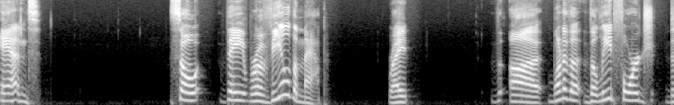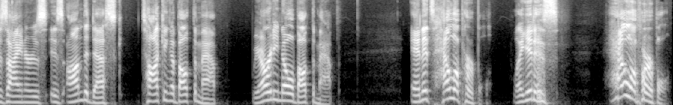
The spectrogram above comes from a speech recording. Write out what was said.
And so they reveal the map, right? Uh, one of the the lead Forge designers is on the desk talking about the map. We already know about the map and it's hella purple. Like it is hella purple.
